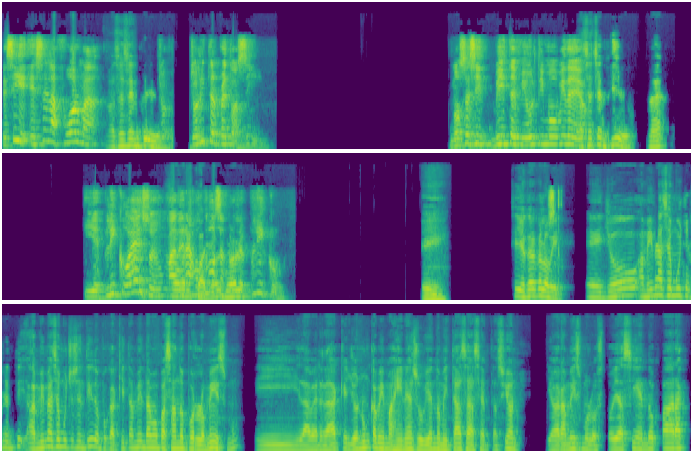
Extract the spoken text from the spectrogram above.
Es decir, esa es la forma. Hace sentido. yo lo interpreto así. No sé si viste mi último video. Hace sentido. ¿eh? Y explico eso en manera jocosa, pero lo explico. Sí. Sí, yo creo que lo vi. Eh, yo, a mí me hace mucho sentido, a mí me hace mucho sentido porque aquí también estamos pasando por lo mismo y la verdad que yo nunca me imaginé subiendo mi tasa de aceptación y ahora mismo lo estoy haciendo para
